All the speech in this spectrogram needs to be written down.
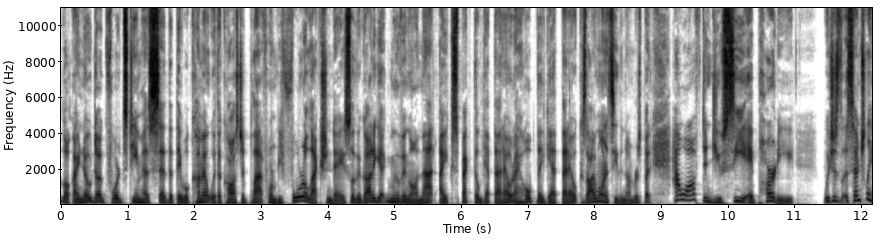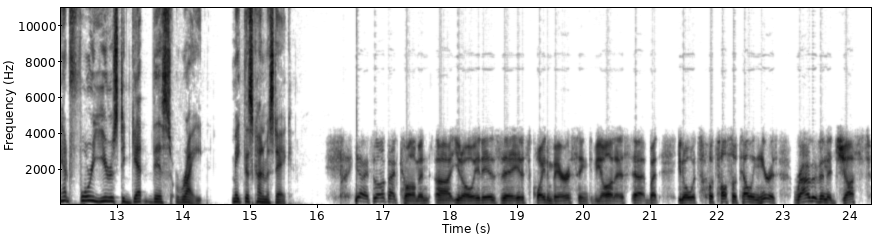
look, I know Doug Ford's team has said that they will come out with a costed platform before election day, so they've got to get moving on that. I expect they'll get that out. I hope they get that out because I want to see the numbers. But how often do you see a party which has essentially had four years to get this right make this kind of mistake? Yeah, it's not that common. Uh, you know, it is. Uh, it is quite embarrassing to be honest. Uh, but you know, what's what's also telling here is rather than adjust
